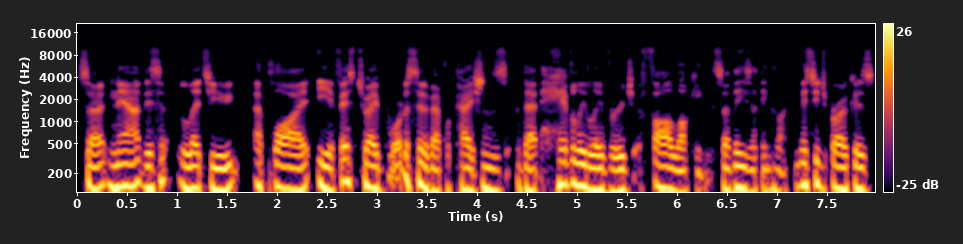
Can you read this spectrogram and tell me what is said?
So now this lets you apply EFS to a broader set of applications that heavily leverage file locking. So these are things like message brokers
